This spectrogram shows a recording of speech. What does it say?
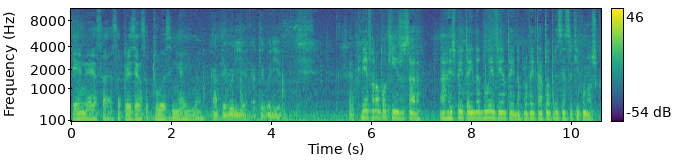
ter né, essa, essa presença tua, assim, aí, né? Categoria, categoria. Certo. Queria falar um pouquinho, Jussara, a respeito ainda do evento, ainda aproveitar a tua presença aqui conosco.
